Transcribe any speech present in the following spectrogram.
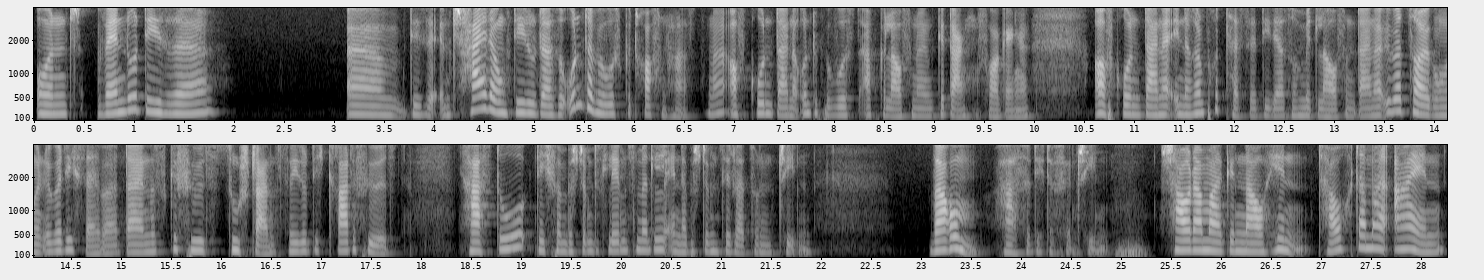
Und wenn du diese ähm, diese Entscheidung, die du da so unterbewusst getroffen hast, ne, aufgrund deiner unterbewusst abgelaufenen Gedankenvorgänge, aufgrund deiner inneren Prozesse, die da so mitlaufen, deiner Überzeugungen über dich selber, deines Gefühlszustands, wie du dich gerade fühlst, hast du dich für ein bestimmtes Lebensmittel in einer bestimmten Situation entschieden. Warum hast du dich dafür entschieden? Schau da mal genau hin, tauch da mal ein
